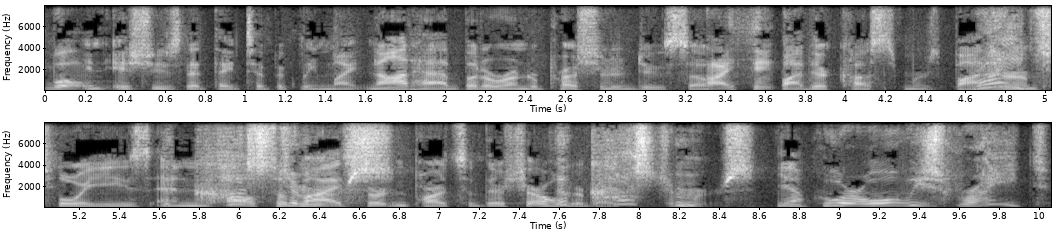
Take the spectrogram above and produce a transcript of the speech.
Well- in issues that they typically might not have, but are under pressure to do so. I think- by their customers, by their employees, The and also by certain parts of their shareholder the base. customers Yeah. who are always right.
